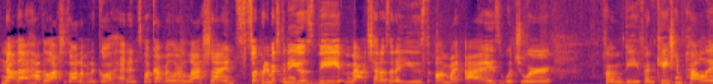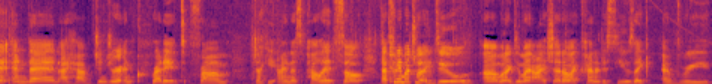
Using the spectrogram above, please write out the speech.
now that I have the lashes on, I'm going to go ahead and smoke out my lower lash lines. So I'm pretty much going to use the matte shadows that I used on my eyes, which were from the Friendcation palette. And then I have Ginger and Credit from Jackie Aina's palette. So that's pretty much what I do um, when I do my eyeshadow. I kind of just use like every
